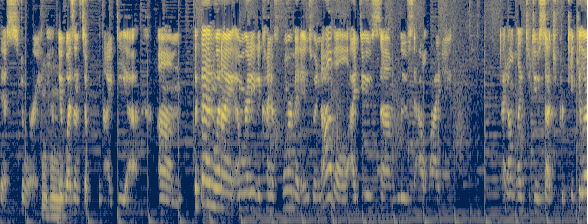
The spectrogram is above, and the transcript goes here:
this story Mhm. it wasn't so an idea. Um, but then when I am ready to kind of form it into a novel, I do some loose outlining. I don't like to do such particular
